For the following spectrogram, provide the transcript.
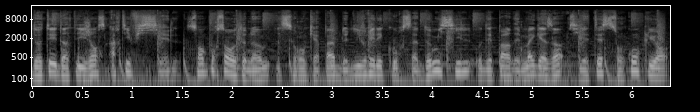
dotés d'intelligence artificielle. 100% autonomes, ils seront capables de livrer les courses à domicile au départ des magasins si les tests sont concluants.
